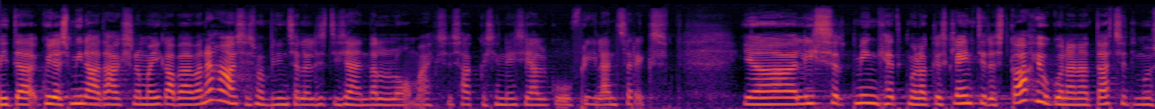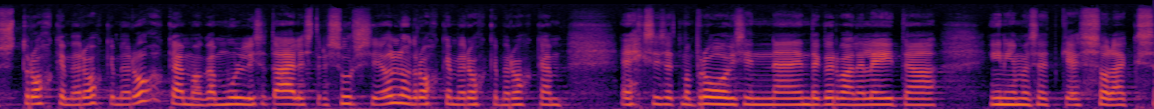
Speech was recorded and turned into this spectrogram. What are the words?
mida, kuidas mina tahaksin oma igapäeva näha, siis ma pidin selle lihtsalt iseendale looma, ehk siis hakkasin esialgu freelancer'iks ja lihtsalt mingi hetk mul hakkas klientidest kahju, kuna nad tahtsid must rohkem ja rohkem ja rohkem, aga mul lihtsalt ajalist ressurssi ei olnud rohkem ja rohkem ja rohkem. ehk siis, et ma proovisin enda kõrvale leida inimesed, kes oleks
